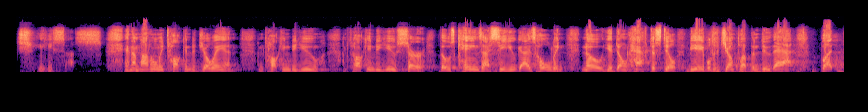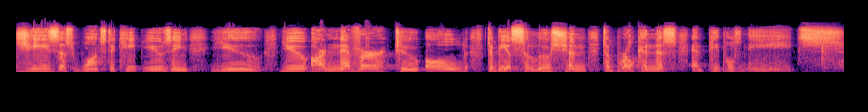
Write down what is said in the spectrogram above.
Jesus. And I'm not only talking to Joanne, I'm talking to you. I'm talking to you, sir. Those canes I see you guys holding. No, you don't have to still be able to jump up and do that. But Jesus wants to keep using you. You are never too old to be a solution to brokenness and people's needs.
